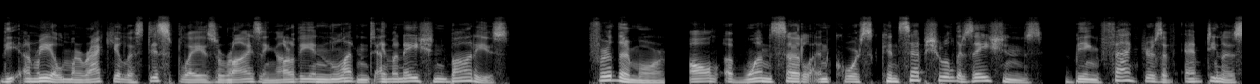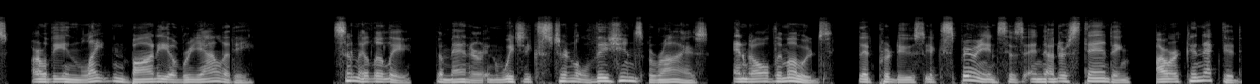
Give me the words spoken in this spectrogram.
The unreal miraculous displays arising are the enlightened emanation bodies. Furthermore, all of one's subtle and coarse conceptualizations, being factors of emptiness, are the enlightened body of reality. Similarly, the manner in which external visions arise, and all the modes that produce experiences and understanding, are connected.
